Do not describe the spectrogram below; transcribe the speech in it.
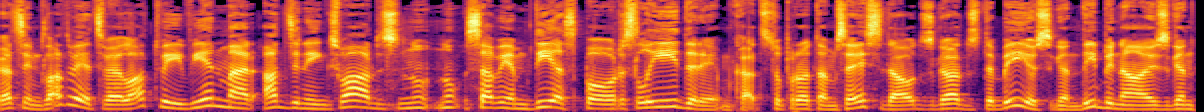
gadsimta Latvijas vai Latvija vienmēr atzinīgus vārdus nu, nu, saviem diasporas līderiem, kāds tu, protams, esi daudzus gadus te bijusi, gan dibinājusi, gan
